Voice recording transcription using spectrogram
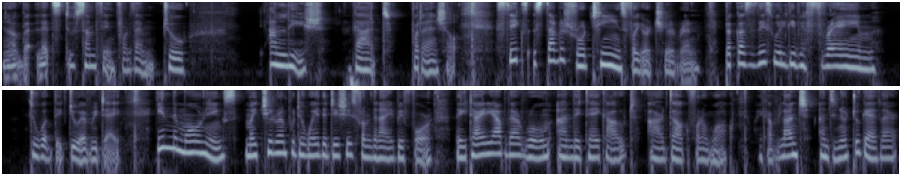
you know, but let's do something for them to unleash that potential. Six, establish routines for your children because this will give a frame to what they do every day. In the mornings, my children put away the dishes from the night before. They tidy up their room and they take out our dog for a walk. We have lunch and dinner together.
